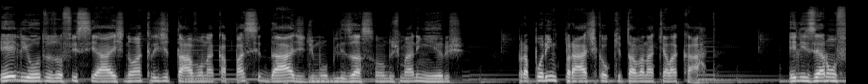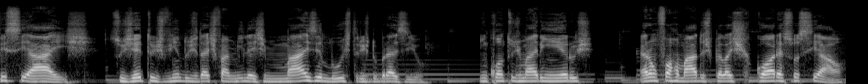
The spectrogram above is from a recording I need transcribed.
ele e outros oficiais não acreditavam na capacidade de mobilização dos marinheiros para pôr em prática o que estava naquela carta. Eles eram oficiais sujeitos vindos das famílias mais ilustres do Brasil, enquanto os marinheiros eram formados pela escória social,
